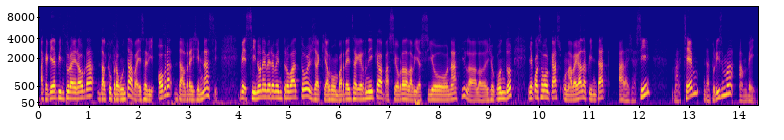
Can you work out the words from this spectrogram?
a que aquella pintura era obra del que ho preguntava, és a dir, obra del règim nazi. Bé, si no n'he ben trobato, ja que el bombardeig a Guernica va ser obra de l'aviació nazi, la, la de Jo Condor, i en qualsevol cas, una vegada pintat, ara ja sí, marxem de turisme amb ell.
